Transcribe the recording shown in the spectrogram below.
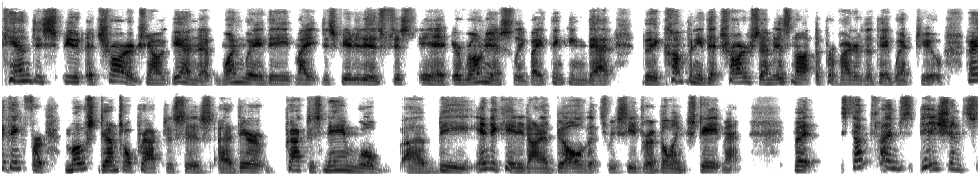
can dispute a charge. Now again uh, one way they might dispute it is just uh, erroneously by thinking that the company that charged them is not the provider that they went to. And i think for most dental practices uh, their practice name will uh, be indicated on a bill that's received or a billing statement but sometimes patients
